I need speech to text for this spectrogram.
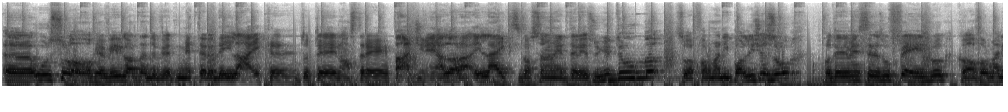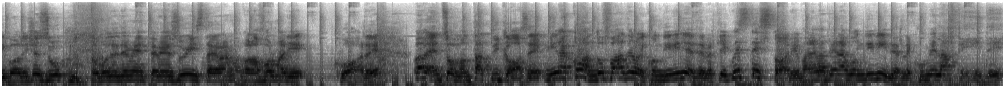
Eh, Ursulo che vi ricorda deve mettere dei like in tutte le nostre pagine. Allora, i like si possono mettere su YouTube, sulla forma di pollice su, potete mettere su Facebook con la forma di pollice su, lo potete mettere su Instagram con la forma di cuore. Vabbè, insomma, un tatto di cose. Mi raccomando, fatelo e condividete perché queste storie vale la pena condividerle come la fede.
